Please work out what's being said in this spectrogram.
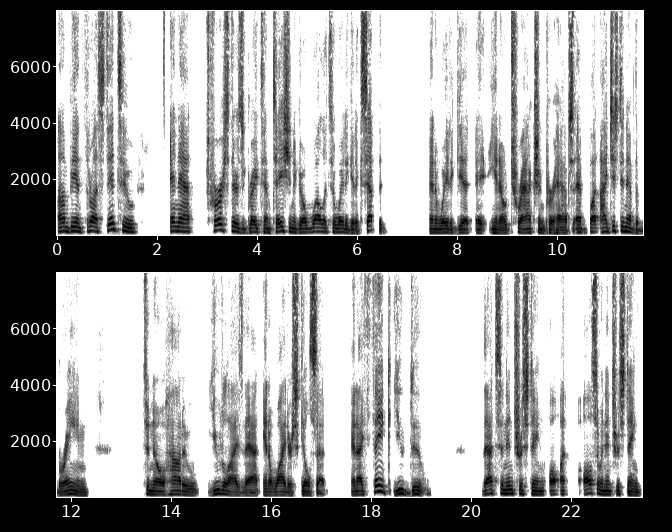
I'm being thrust into. And at first, there's a great temptation to go, well, it's a way to get accepted and a way to get a, you know, traction perhaps. And, but I just didn't have the brain to know how to utilize that in a wider skill set. And I think you do. That's an interesting, also an interesting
